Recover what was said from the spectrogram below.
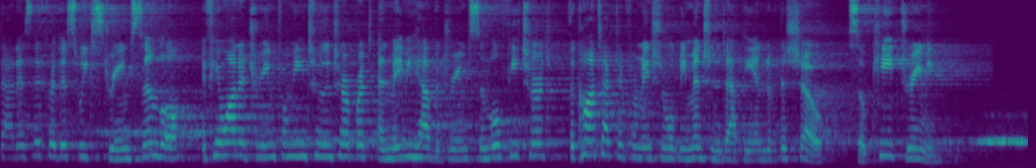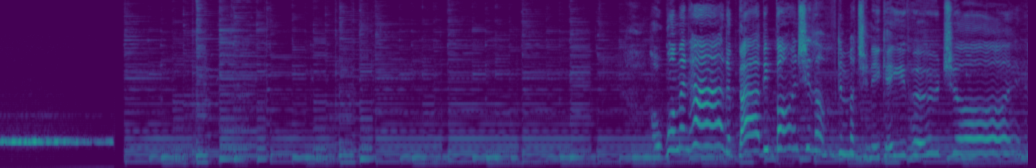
That is it for this week's dream symbol. If you want a dream for me to interpret and maybe have a dream symbol featured, the contact information will be mentioned at the end of the show. So keep dreaming. Woman had a baby boy and she loved him much and he gave her joy.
